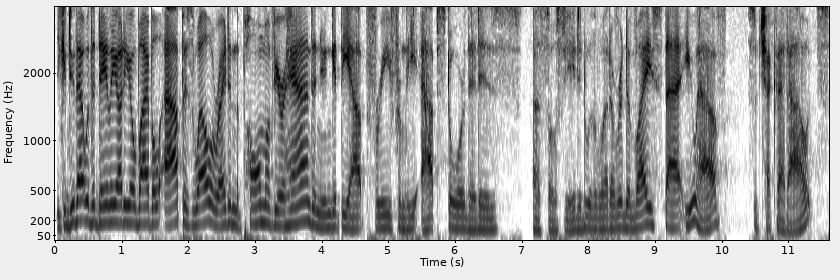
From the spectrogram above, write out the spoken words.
You can do that with the Daily Audio Bible app as well, right in the palm of your hand, and you can get the app free from the App Store that is associated with whatever device that you have. So check that out.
